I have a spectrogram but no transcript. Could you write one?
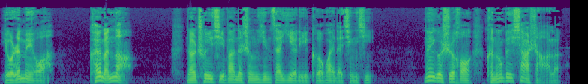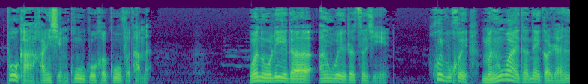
有人没有啊？开门呐！那吹气般的声音在夜里格外的清晰。那个时候可能被吓傻了，不敢喊醒姑姑和姑父他们。我努力的安慰着自己，会不会门外的那个人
